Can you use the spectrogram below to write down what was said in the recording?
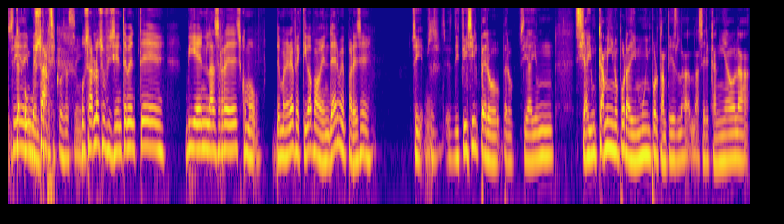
sí, de usar, inventarse cosas, sí. usar lo suficientemente bien las redes como de manera efectiva para vender, me parece. Sí, es, es difícil, pero, pero si hay un si hay un camino por ahí muy importante es la, la cercanía o la,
